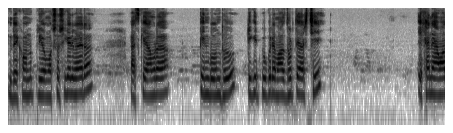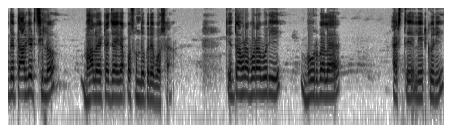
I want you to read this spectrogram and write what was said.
দেখুন, প্রিয় মৎস্য শিকারী ভাইরা আজকে আমরা তিন বন্ধু টিকিট পুকুরে মাছ ধরতে আসছি। এখানে আমাদের টার্গেট ছিল ভালো একটা জায়গা পছন্দ করে বসা। কিন্তু আমরা বরাবরই ভোরবেলা আসতে লেট করি।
